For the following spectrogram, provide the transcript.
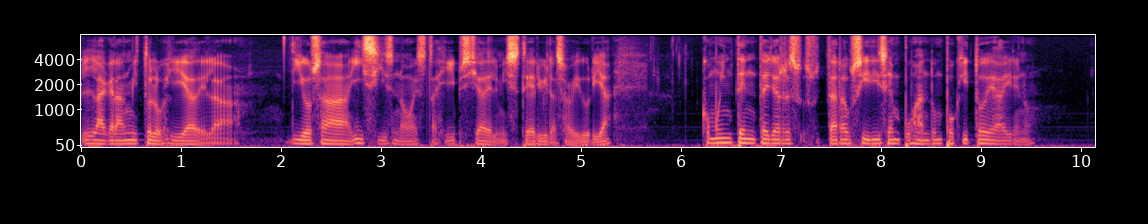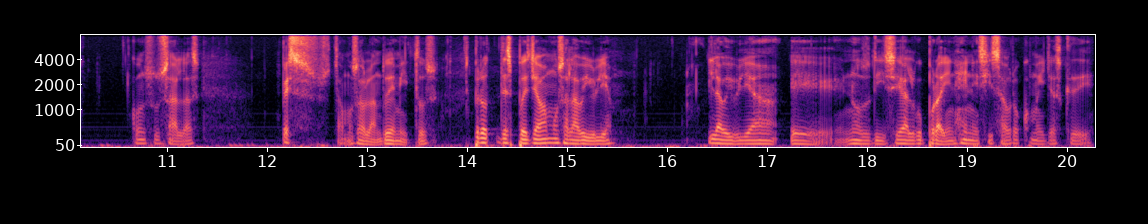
la gran mitología de la diosa Isis, ¿no? Esta egipcia del misterio y la sabiduría cómo intenta ella resucitar a Osiris empujando un poquito de aire, ¿no? Con sus alas. Pues estamos hablando de mitos. Pero después ya vamos a la Biblia. Y la Biblia eh, nos dice algo por ahí en Génesis, abro comillas, que,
